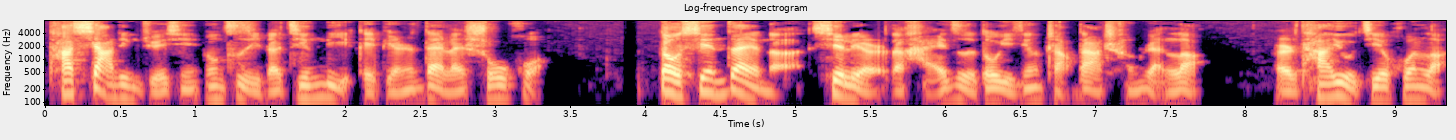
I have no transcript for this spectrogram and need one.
他下定决心用自己的经历给别人带来收获。到现在呢，谢丽尔的孩子都已经长大成人了。而他又结婚了，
